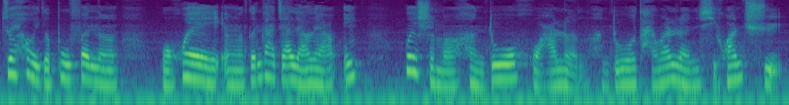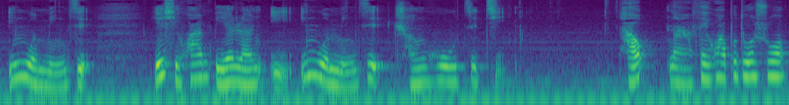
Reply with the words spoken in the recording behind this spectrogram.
最后一个部分呢，我会嗯跟大家聊聊，诶，为什么很多华人、很多台湾人喜欢取英文名字，也喜欢别人以英文名字称呼自己？好，那废话不多说，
